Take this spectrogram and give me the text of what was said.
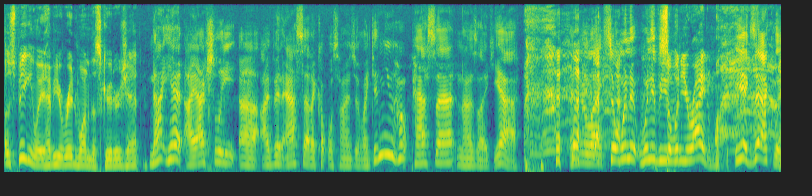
Oh, speaking of which, have you ridden one of the scooters yet? Not yet. I actually, uh, I've been asked that a couple of times. They're like, "Didn't you help pass that?" And I was like, "Yeah." and they're like, "So when it, when have you?" So when you ride riding one, yeah, exactly.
